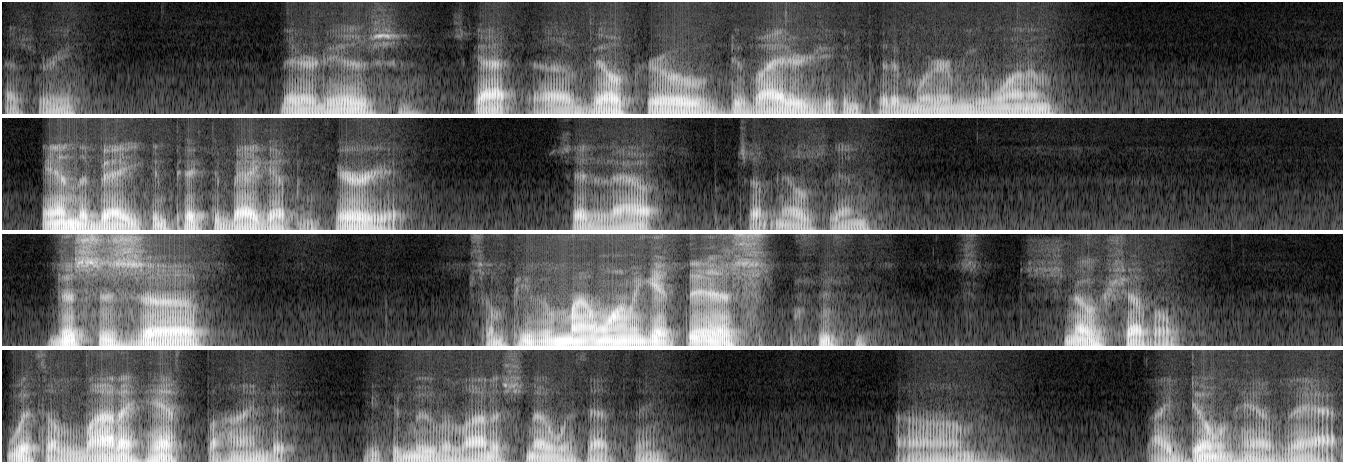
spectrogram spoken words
accessory. There it is. It's got uh, Velcro dividers. You can put them wherever you want them. And the bag, you can pick the bag up and carry it. Set it out, put something else in. This is, uh, some people might want to get this. snow shovel with a lot of heft behind it. You can move a lot of snow with that thing. Um, I don't have that.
